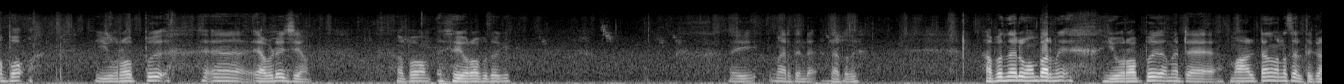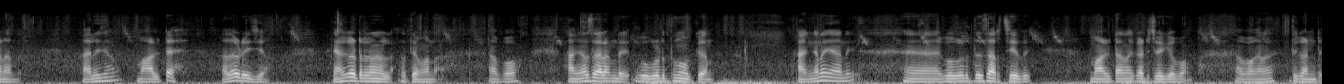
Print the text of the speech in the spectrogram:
അപ്പോൾ യൂറോപ്പ് എവിടെ ചെയ്യാം അപ്പോൾ യൂറോപ്പ് നോക്കി. ഈ മരത്തിന്റെ തട്ടത് അപ്പോൾ എന്തായാലും ഓൻ പറഞ്ഞ് യൂറോപ്പ് മറ്റേ മാൾട്ട എന്ന് പറഞ്ഞ സ്ഥലത്തേക്കാണ് അന്ന് അതിൽ ഞാൻ മാൾട്ടേ അതെവിടെ ചെയ്യാം ഞാൻ കേട്ടിട്ടല്ല സത്യം പറഞ്ഞാൽ അപ്പോൾ അങ്ങനെ സ്ഥലമുണ്ട് ഗൂഗിൾ എടുത്ത് നോക്കുകയാണ് അങ്ങനെ ഞാൻ ഗൂഗിൾ എടുത്ത് സെർച്ച് ചെയ്ത് മാൾട്ട എന്നൊക്കെ അടിച്ച് നോക്കിയപ്പം അപ്പോൾ അങ്ങനെ ഇത് കണ്ട്.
